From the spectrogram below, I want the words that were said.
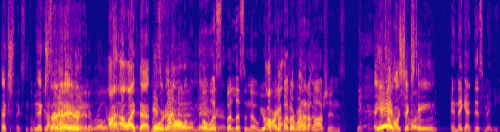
Ex- ex, do we consider Exterminator. that Been a one- roller I, I like that more It's than fun, all though. of them. But what's but listen though, you're I'll already count- about to run out of them. options, and you're Yeah, talking about for sure. sixteen? and they got this many.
